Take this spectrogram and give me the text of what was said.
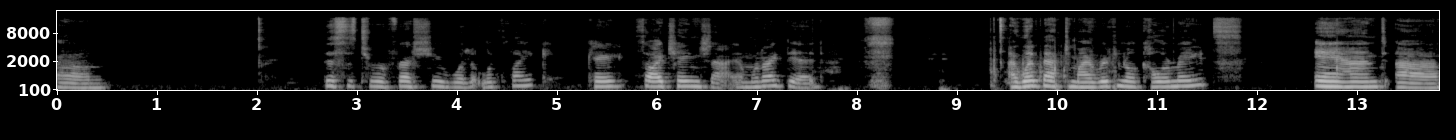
Um, this is to refresh you what it looked like. Okay, so I changed that. And what I did I went back to my original ColorMates, and uh,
